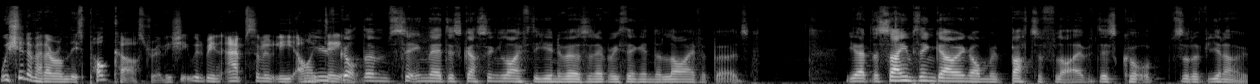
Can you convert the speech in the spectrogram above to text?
we should have had her on this podcast. Really, she would have been absolutely ideal. You've got them sitting there discussing life, the universe, and everything in the liver birds. You had the same thing going on with Butterfly, with this sort of, sort of you know,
